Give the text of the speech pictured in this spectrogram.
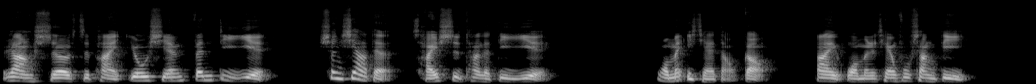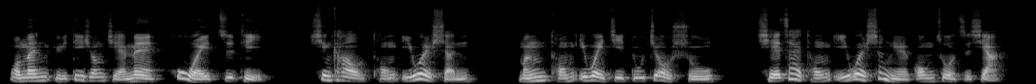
让十二支派优先分地业，剩下的才是他的地业。我们一起来祷告，爱我们的天父上帝。我们与弟兄姐妹互为肢体，信靠同一位神，蒙同一位基督救赎，且在同一位圣女的工作之下，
